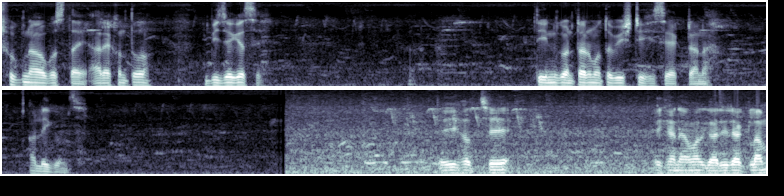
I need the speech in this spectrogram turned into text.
শুকনা অবস্থায়। আর এখন তো ভিজে গেছে। তিন ঘণ্টার মতো বৃষ্টি হয়েছে একটা না আলিগঞ্জ এই হচ্ছে, এখানে আমার গাড়ি রাখলাম।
